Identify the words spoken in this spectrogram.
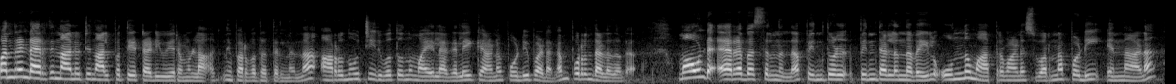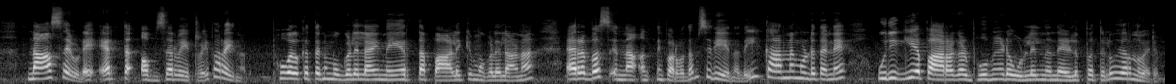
പന്ത്രണ്ടായിരത്തി നാനൂറ്റി നാൽപ്പത്തി എട്ട് അടി ഉയരമുള്ള അഗ്നിപർവതത്തിൽ നിന്ന് അറുന്നൂറ്റി ഇരുപത്തൊന്ന് മൈൽ അകലേക്കാണ് പൊടിപടലം പുറന്തള്ളുന്നത്. മൗണ്ട് എറബസിൽ നിന്ന് പിന്തുൾ പിന്തള്ളുന്നവയിൽ ഒന്ന് മാത്രമാണ് സ്വർണപ്പൊടി എന്നാണ് നാസയുടെ എർത്ത് ഒബ്സർവേറ്ററി പറയുന്നത്. ഭൂവൽക്കത്തിന് മുകളിലായി നേർത്ത പാളിക്ക് മുകളിലാണ് എറബസ് എന്ന അഗ്നിപർവതം സ്ഥിതി ചെയ്യുന്നത്. ഈ കാരണം കൊണ്ട് തന്നെ ഉരുകിയ പാറകൾ ഭൂമിയുടെ ഉള്ളിൽ നിന്ന് എളുപ്പത്തിൽ ഉയർന്നു വരും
